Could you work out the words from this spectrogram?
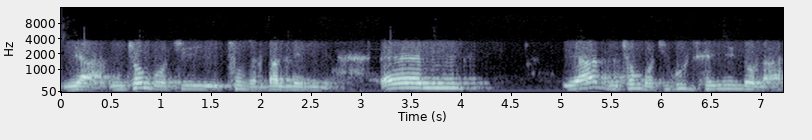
Ya mthombothi iphuze libalulekile um yazi mthombothi kulenye into la?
